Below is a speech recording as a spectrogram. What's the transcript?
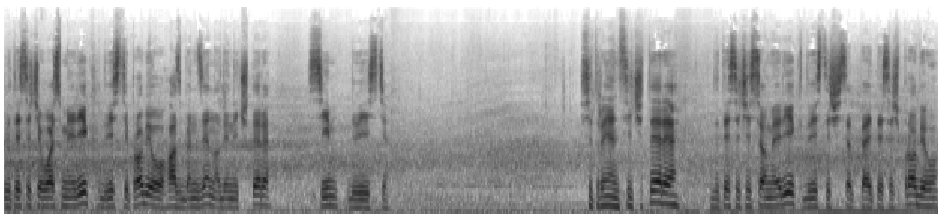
2008 рік, 200 пробігу, газ, бензин 1,4, 7200. Citroën C4, 2007 рік, 265 тисяч пробігу,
